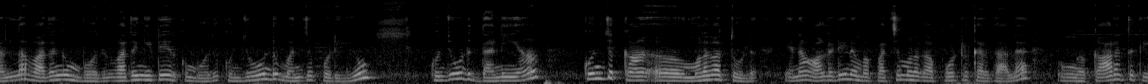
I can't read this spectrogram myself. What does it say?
நல்லா வதங்கும் போது வதங்கிட்டே இருக்கும்போது கொஞ்சோண்டு மஞ்சள் பொடியும் கொஞ்சோண்டு தனியாக கொஞ்சம் கா மிளகாத்தூள். ஏன்னா ஆல்ரெடி நம்ம பச்சை மிளகா போட்டிருக்கறதால உங்கள் காரத்துக்கு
